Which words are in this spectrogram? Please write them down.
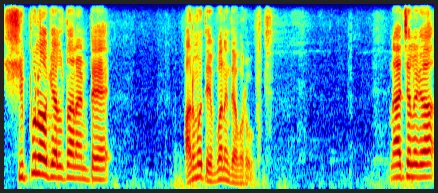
షిప్లోకి వెళ్తానంటే అనుమతి ఇవ్వనిది ఎవరు న్యాచురల్గా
